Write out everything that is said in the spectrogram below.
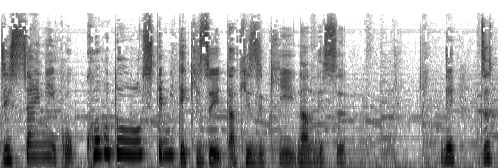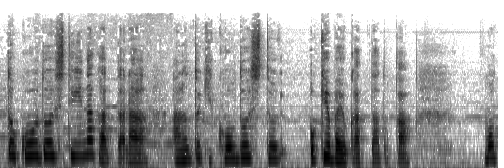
実際にこう行動をしてみて気づいた気づきなんです。でずっと行動していなかったらあの時行動しておけばよかったとかもっ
